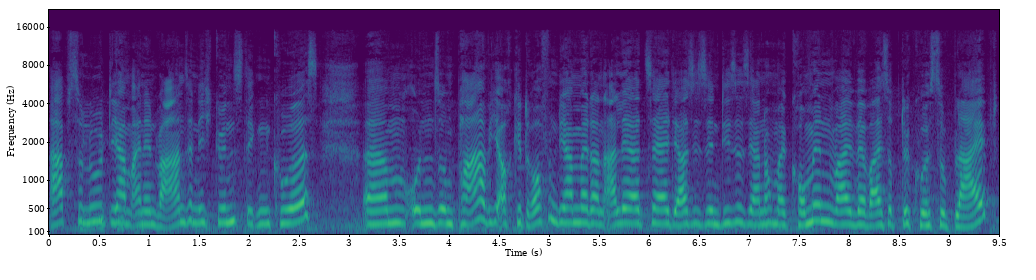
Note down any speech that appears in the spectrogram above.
Absolut, die haben einen wahnsinnig günstigen Kurs. Ähm, und so ein paar habe ich auch getroffen, die haben mir dann alle erzählt, ja, sie sind dieses Jahr nochmal kommen, weil wer weiß, ob der Kurs so bleibt.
